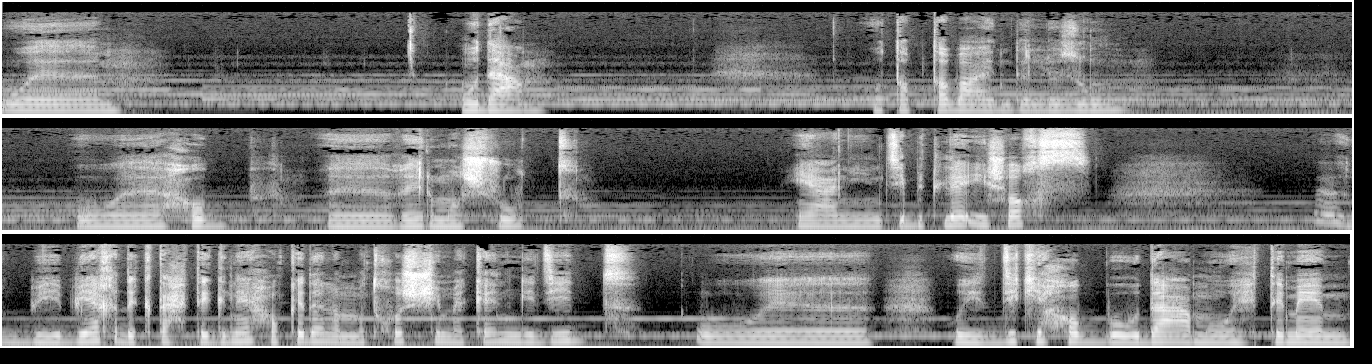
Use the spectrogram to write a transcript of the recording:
و... ودعم وطبطبة عند اللزوم وحب آه، غير مشروط. يعني انتي بتلاقي شخص بياخدك تحت جناحه كده لما تخشي مكان جديد و... ويديكي حب ودعم واهتمام.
